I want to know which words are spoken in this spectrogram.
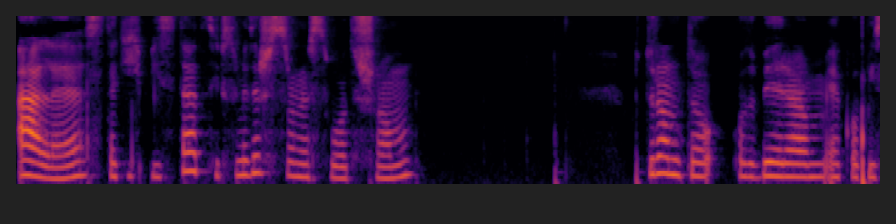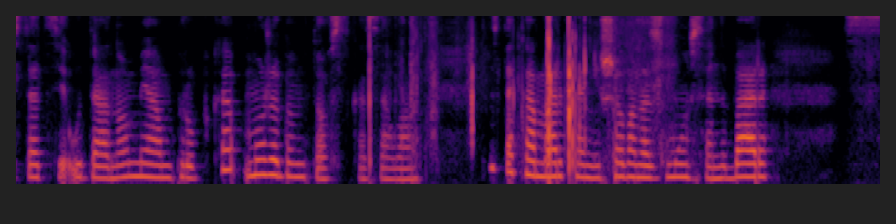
Ale z takich pistacji, w sumie też w stronę słodszą, którą to odbieram jako pistację udaną. Miałam próbkę, może bym to wskazała. To jest taka marka niszowa, na Munsen Bar z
